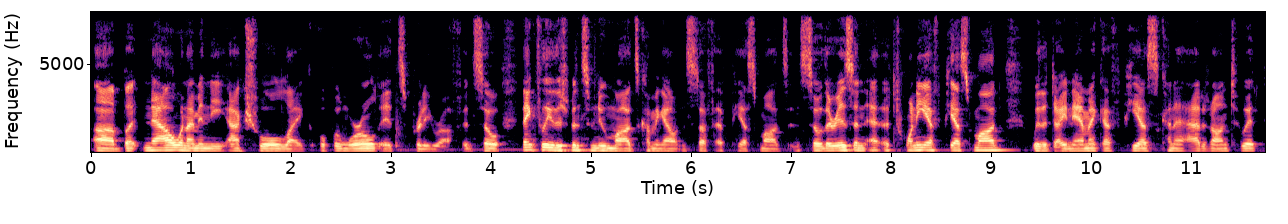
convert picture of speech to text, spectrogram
Uh, but now, when I'm in the actual like open world, it's pretty rough. And so, thankfully, there's been some new mods coming out and stuff, FPS mods. And so, there is an, a 20 FPS mod with a dynamic FPS kind of added onto it.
